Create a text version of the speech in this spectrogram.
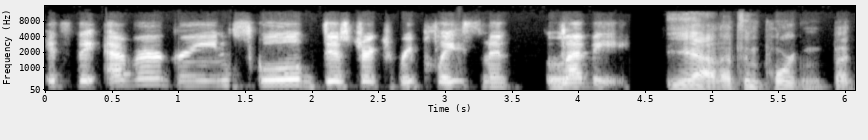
It's the Evergreen School District Replacement Levy. Yeah, that's important. But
